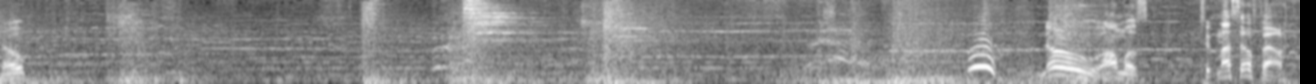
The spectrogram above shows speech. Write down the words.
Nope. No, almost took myself out.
